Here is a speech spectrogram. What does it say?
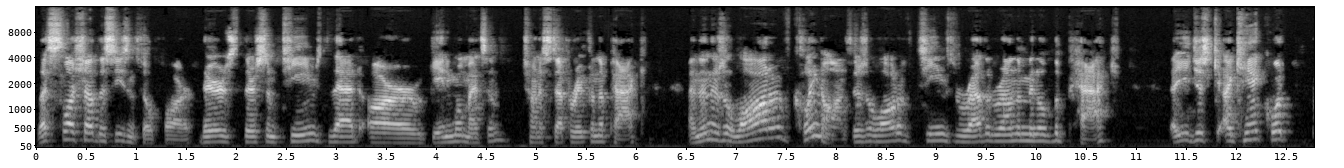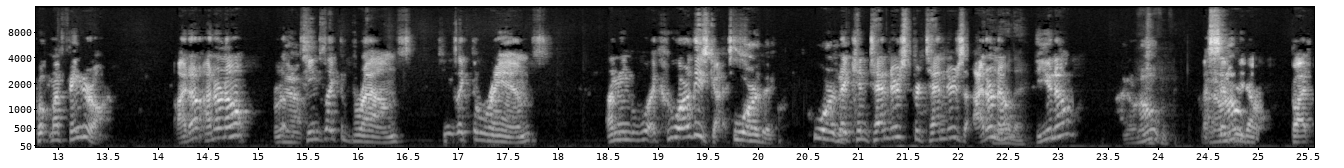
let's flush out the season so far. There's there's some teams that are gaining momentum, trying to separate from the pack, and then there's a lot of Klingons. There's a lot of teams rather around the middle of the pack that you just I can't quite put my finger on. I don't I don't know. Yeah. Teams like the Browns, teams like the Rams. I mean, wh- who are these guys? Who are they? Who are Are they they? contenders, pretenders? I don't Who know. Do you know? I don't know. I, I don't simply know. don't. But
